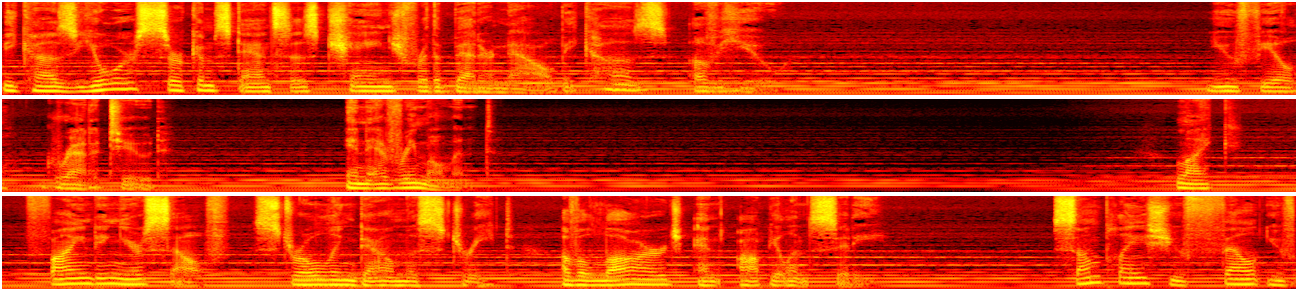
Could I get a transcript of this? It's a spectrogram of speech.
Because your circumstances change for the better now because of you. You feel gratitude in every moment. Like finding yourself strolling down the street of a large and opulent city. Someplace you felt you've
